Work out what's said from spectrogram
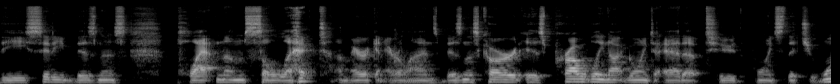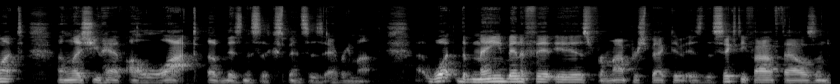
the CitiBusiness Platinum Select American Airlines business card is probably not going to add up to the points that you want unless you have a lot of business expenses every month. What the main benefit is, from my perspective, is the 65,000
